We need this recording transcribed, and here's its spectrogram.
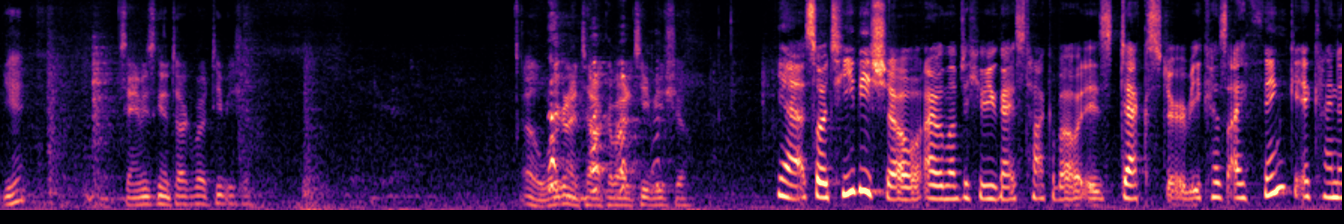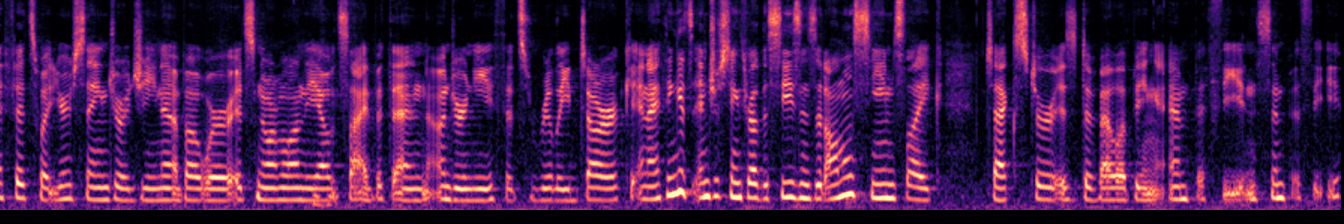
Yeah. Sammy's going to talk about a TV show. Oh, we're going to talk about a TV show. Yeah, so a TV show I would love to hear you guys talk about is Dexter because I think it kind of fits what you're saying, Georgina, about where it's normal on the outside, but then underneath it's really dark. And I think it's interesting throughout the seasons, it almost seems like Dexter is developing empathy and sympathy.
